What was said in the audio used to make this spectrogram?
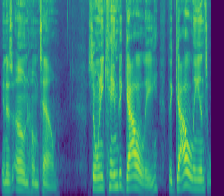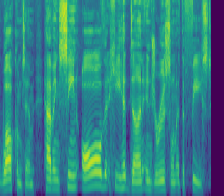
in his own hometown. So when he came to Galilee, the Galileans welcomed him, having seen all that he had done in Jerusalem at the feast,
